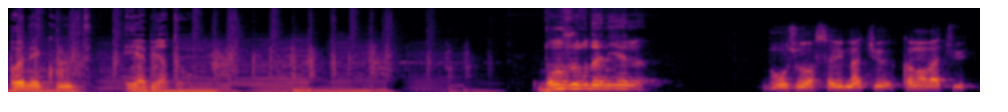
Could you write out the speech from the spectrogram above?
Bonne écoute et à bientôt. Bonjour Daniel. Bonjour, salut Mathieu, comment vas-tu?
